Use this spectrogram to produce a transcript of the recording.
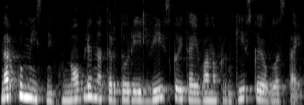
наркомісні коноплі на території Львівської та Івано-Франківської областей.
